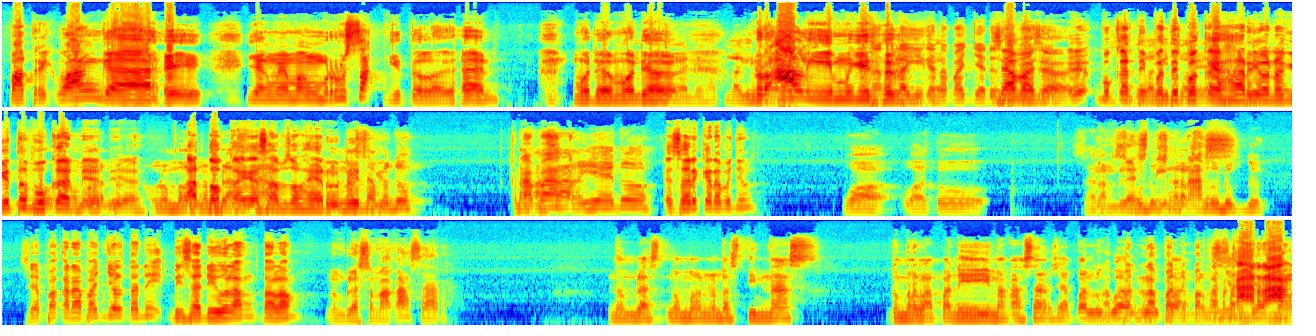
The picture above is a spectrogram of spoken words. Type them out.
Patrick Wanggai yang memang merusak gitu loh kan. Model-model Nur. Alim gitu. Satu lagi kata Paja, ada Siapa satu lagi. siapa? eh bukan tipe-tipe kayak Haryono gitu itu, bukan ya dia? Atau 16 kayak. Samsul Herudin gitu. Kenapa? Makassar, iya itu. Eh sorry kenapa Jul? Wah, wah tuh serap 16 seruduk, timnas. seruduk tuh. Siapa kenapa Jul tadi bisa diulang tolong? 16 Makassar. 16 nomor 16 timnas. Nomor 8 di Makassar siapa lu gua 8 lupa di namanya Makassar. Sekarang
